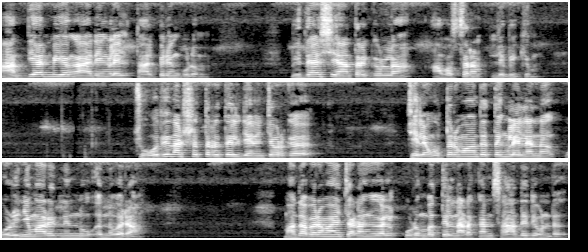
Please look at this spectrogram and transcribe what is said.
ആധ്യാത്മിക കാര്യങ്ങളിൽ താല്പര്യം കൂടും. വിദേശയാത്രയ്ക്കുള്ള അവസരം ലഭിക്കും. ചോദ്യനക്ഷത്രത്തിൽ ജനിച്ചവർക്ക് ചില ഉത്തരവാദിത്തങ്ങളിൽ നിന്ന് ഒഴിഞ്ഞു മാറി നിന്നു എന്ന് വരാം. മതപരമായ ചടങ്ങുകൾ കുടുംബത്തിൽ നടക്കാൻ സാധ്യതയുണ്ട്.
